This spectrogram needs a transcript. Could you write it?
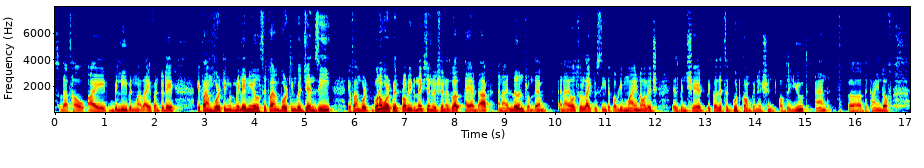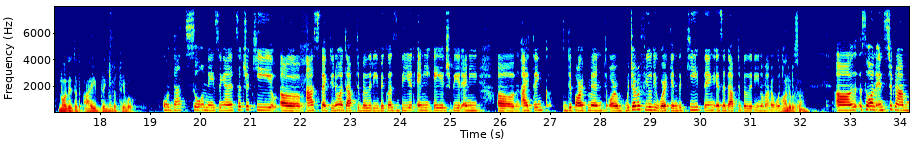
So that's how I believe in my life. And today, if I'm working with millennials, if I'm working with Gen Z, if I'm work, to work with probably the next generation as well, I adapt and I learn from them. And I also like to see that probably my knowledge has been shared because it's a good combination of the youth and uh, the kind of knowledge that I bring on the table. Oh, that's so amazing. And it's such a key uh, aspect, you know, adaptability, because be it any age, be it any, um, I think, department or whichever field you work in, the key thing is adaptability, no matter what 100%. you do. Uh, so on Instagram,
